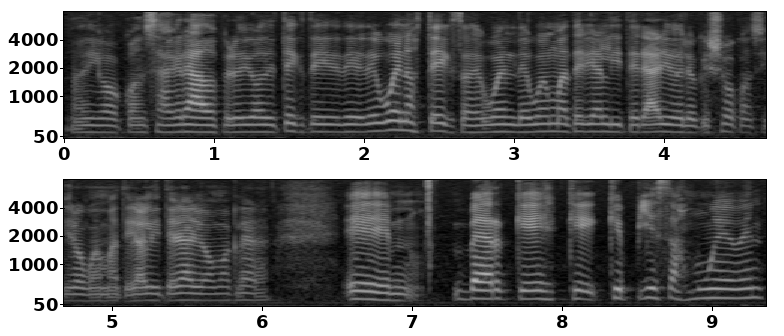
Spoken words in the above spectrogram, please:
no digo consagrados, pero digo de, de, de- de buenos textos, de buen, de buen material literario, de lo que yo considero buen material literario, vamos a aclarar, eh, ver qué, qué, qué piezas mueven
